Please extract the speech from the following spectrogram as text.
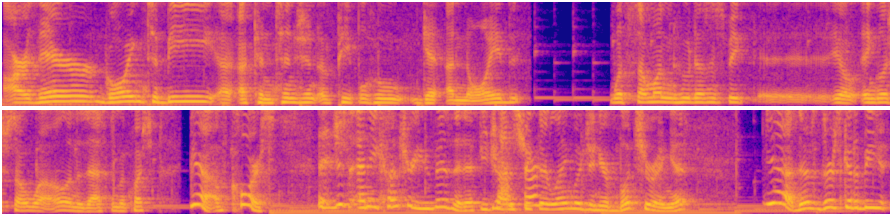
are there going to be a, a contingent of people who get annoyed with someone who doesn't speak, uh, you know, English so well and is asking them a question? Yeah, of course. Uh, Just any country you visit, if you try Yeah, to speak sure. their language and you're butchering it, yeah, there's there's going to be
